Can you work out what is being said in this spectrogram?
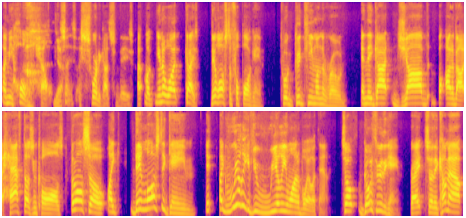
I mean, holy hell! Yeah. I swear to God, some days. Uh, look, you know what, guys? They lost a football game to a good team on the road, and they got jobbed on about half dozen calls. But also, like, they lost a game. It, like, really, if you really want to boil it down, so go through the game, right? So they come out,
